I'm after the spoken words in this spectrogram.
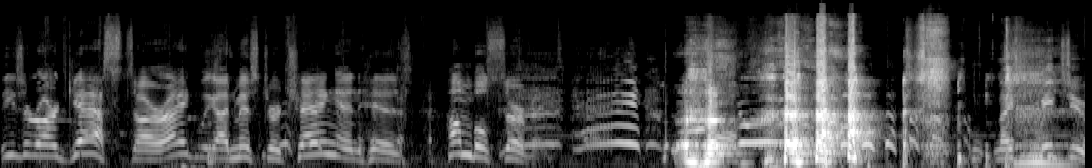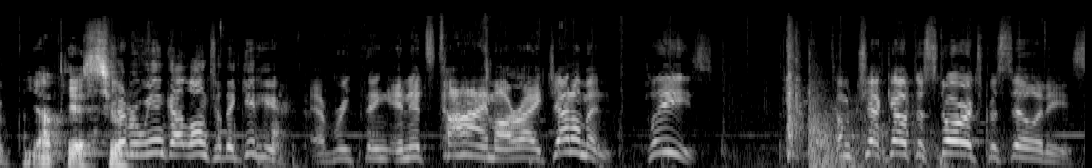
These are our guests, all right? We got Mr. Chang and his humble servant. Nice to meet you. Ja pierściu. Trevor, we ain't got long till they get here. Everything in its time, all right. Gentlemen, please. Come check out the storage facilities.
